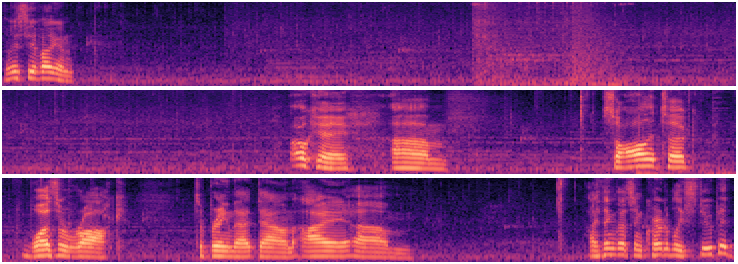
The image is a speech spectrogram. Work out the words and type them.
Let me see if I can... Okay, um... So all it took was a rock to bring that down. I, um... I think that's incredibly stupid.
